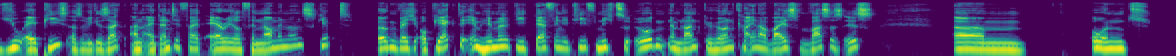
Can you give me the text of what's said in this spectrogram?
UAPs, also wie gesagt, Unidentified Aerial Phenomenons gibt. Irgendwelche Objekte im Himmel, die definitiv nicht zu irgendeinem Land gehören. Keiner weiß, was es ist. Ähm, und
